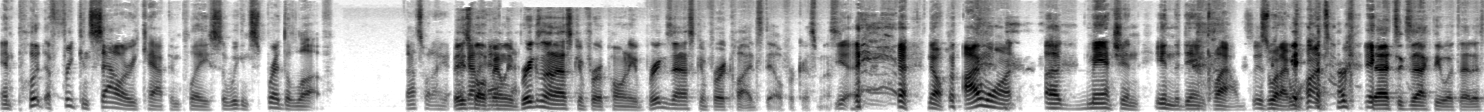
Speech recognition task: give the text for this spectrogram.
and put a freaking salary cap in place so we can spread the love. That's what I I Baseball have family. Briggs not asking for a pony. Briggs asking for a Clydesdale for Christmas. Yeah. no, I want a mansion in the dang clouds, is what I want. Okay. That's exactly what that is.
